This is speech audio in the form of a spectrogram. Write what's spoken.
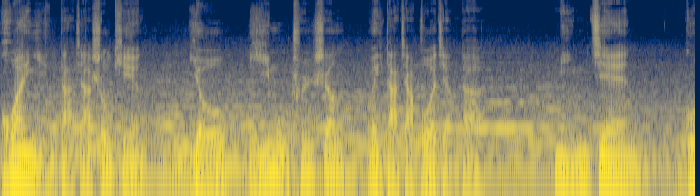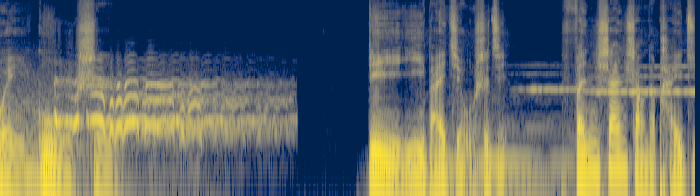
欢迎大家收听由一木春生为大家播讲的民间鬼故事第一百九十集：坟山上的牌局。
